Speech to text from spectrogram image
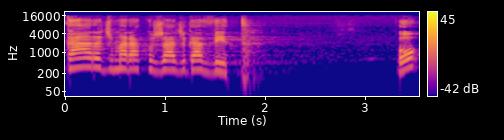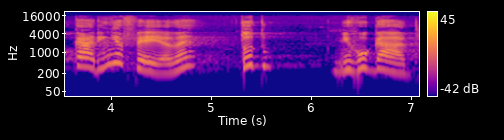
cara de maracujá de gaveta. Ô carinha feia, né? Tudo enrugado.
